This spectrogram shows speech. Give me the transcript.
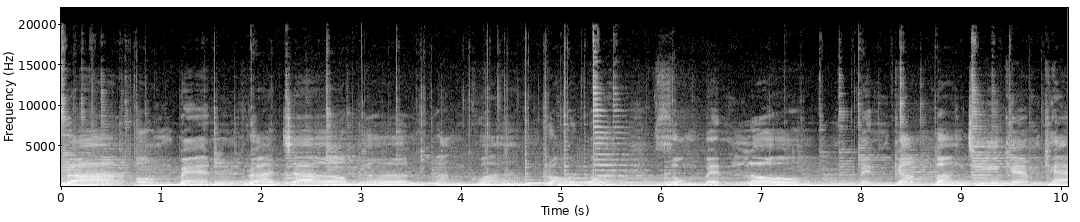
พระองค์เป็นพระเจ้าพลังความร้อนบาททรงเป็นโลก เป็นกำบังที่เข้มแข็ง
